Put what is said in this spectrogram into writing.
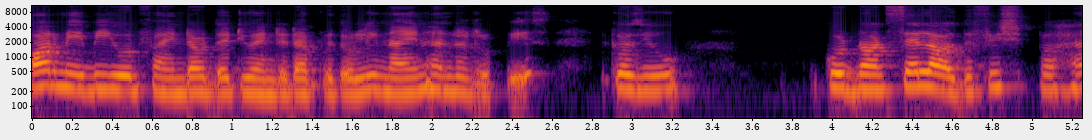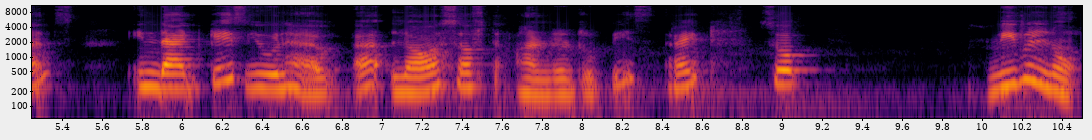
or maybe you would find out that you ended up with only 900 rupees because you could not sell all the fish perhaps in that case you will have a loss of 100 rupees right? So we will know.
